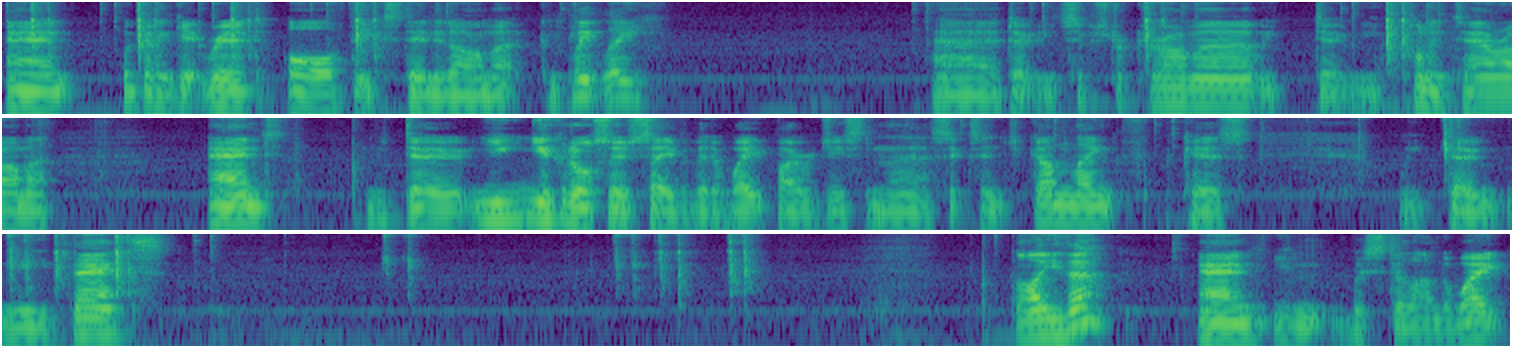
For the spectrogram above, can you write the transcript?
And we're going to get rid of the extended armor completely. Uh, don't need superstructure armor. We don't need conning tower armor. And we do. You, you could also save a bit of weight by reducing the 6 inch gun length because We don't need that. Either. And you, we're still underweight,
